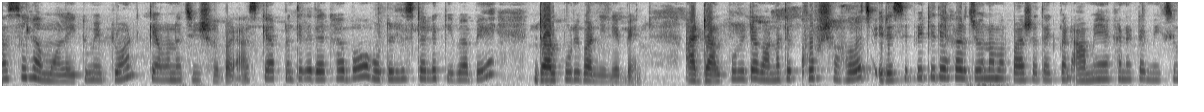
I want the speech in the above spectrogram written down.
আসসালামু আলাইকুম এভরিওয়ান, কেমন আছেন সবাই? আজকে আপনাদেরকে দেখাবো হোটেল স্টাইলে কীভাবে ডালপুরি বানিয়ে নেবেন। আর ডালপুরিটা বানাতে খুব সহজ, এই রেসিপিটি দেখার জন্য আমার পাশে দেখবেন আমি। এখানে একটা মিক্সিং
